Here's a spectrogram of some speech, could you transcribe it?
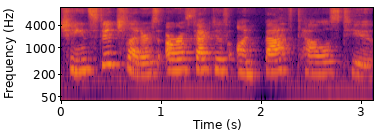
Chain stitch letters are effective on bath towels too.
